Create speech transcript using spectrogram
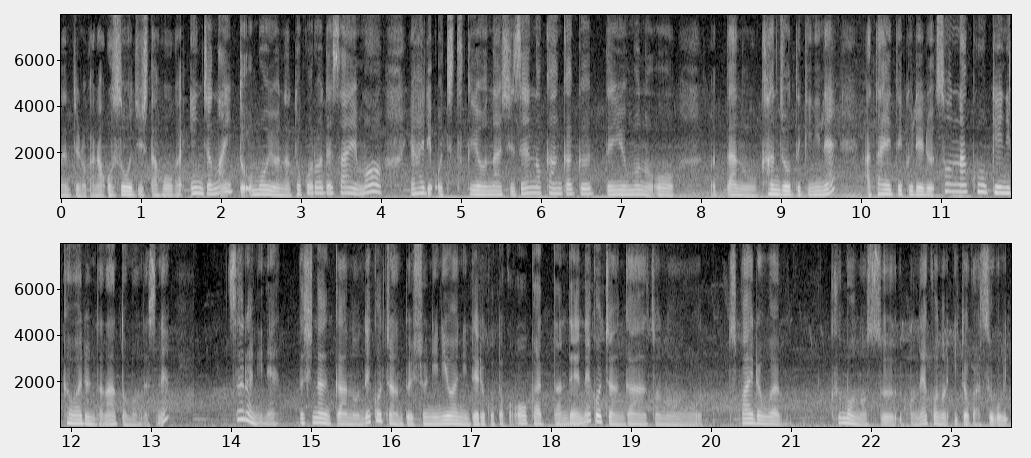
何て言うのかなお掃除した方がいいんじゃないと思うようなところでさえもやはり落ち着くような自然の感覚っていうものをあの感情的にね与えてくれるそんな光景に変わるんだなと思うんですね。さらにね私なんかあの猫ちゃんと一緒に庭に出ることが多かったんで猫ちゃんがそのスパイダーウェブクモの巣のねこの糸がすごい好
